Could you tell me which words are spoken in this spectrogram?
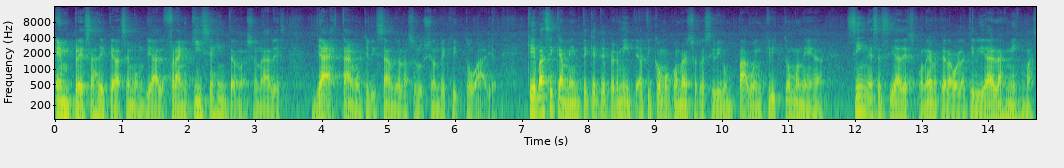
empresas de clase mundial, franquicias internacionales, ya están utilizando la solución de CryptoBuyer, que básicamente que te permite a ti como comercio recibir un pago en criptomoneda sin necesidad de exponerte a la volatilidad de las mismas,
